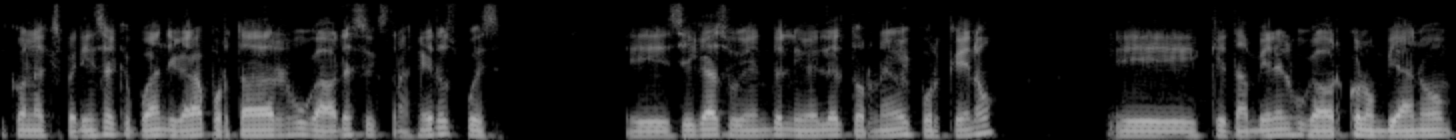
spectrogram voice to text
Y con la experiencia que puedan llegar a aportar jugadores extranjeros, pues eh, siga subiendo el nivel del torneo y por qué no, eh, que también el jugador colombiano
